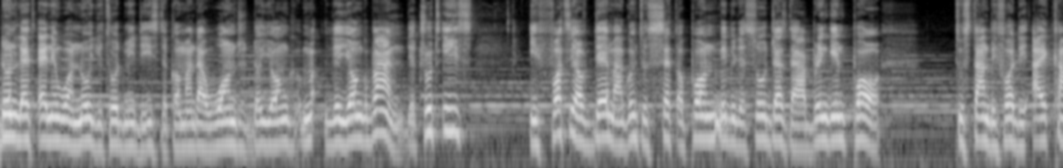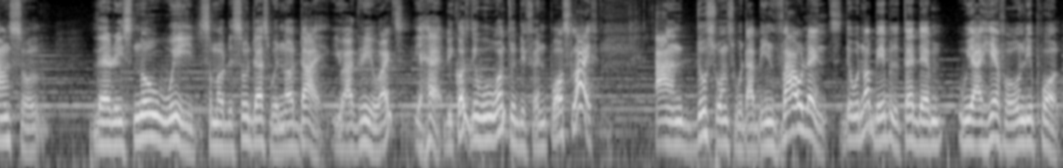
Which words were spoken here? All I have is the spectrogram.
Don't let anyone know you told me this. The commander warned the young the young man. The truth is, if 40 of them are going to set upon maybe the soldiers that are bringing Paul to stand before the High Council, there is no way some of the soldiers will not die. You agree, right? Yeah, because they will want to defend Paul's life. And those ones would have been violent. They would not be able to tell them, We are here for only Paul.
